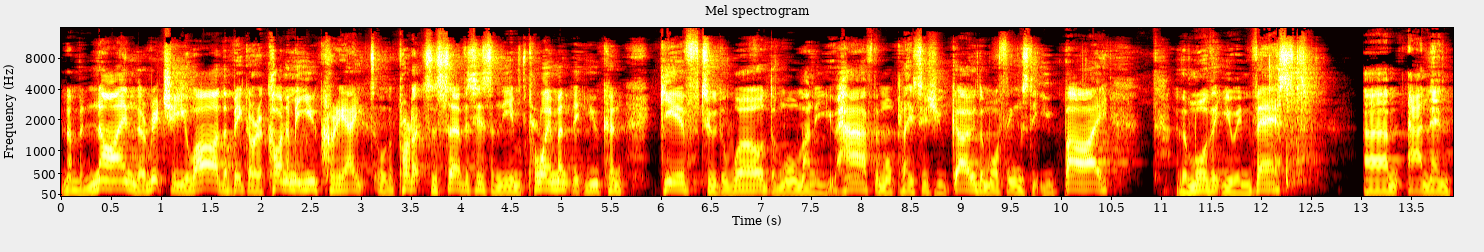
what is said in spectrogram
Number nine, the richer you are, the bigger economy you create, all the products and services and the employment that you can give to the world, the more money you have, the more places you go, the more things that you buy, the more that you invest. Um, and then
